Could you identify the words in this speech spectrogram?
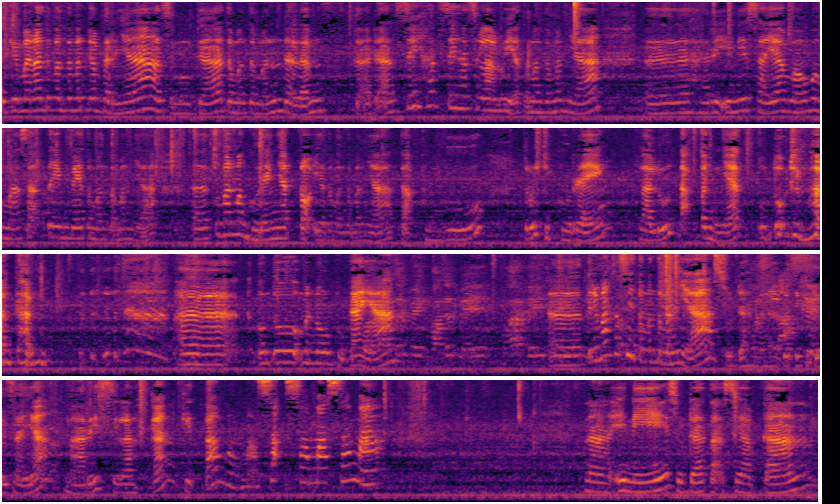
Bagaimana teman-teman kabarnya? Semoga teman-teman dalam keadaan sehat-sehat selalu ya teman-teman ya. E, Hari ini saya mau memasak tempe teman-teman ya. E, Cuman menggorengnya tok ya teman-teman ya. Tak bumbu, terus digoreng Lalu tak penyet untuk dimakan. E, Untuk menu buka ya. E, Terima kasih teman-teman ya Sudah mengikuti video saya. Mari silahkan kita memasak sama-sama Nah ini sudah tak siapkan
